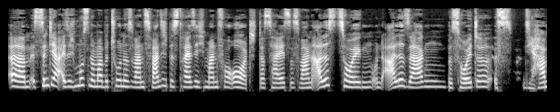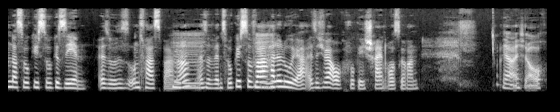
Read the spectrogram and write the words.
Ähm, es sind ja, also ich muss nochmal betonen, es waren 20 bis 30 Mann vor Ort. Das heißt, es waren alles Zeugen und alle sagen bis heute, es, die haben das wirklich so gesehen. Also das ist unfassbar, ne? Also wenn es wirklich so war, Halleluja. Also ich wäre auch wirklich schreiend rausgerannt. Ja, ich auch.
